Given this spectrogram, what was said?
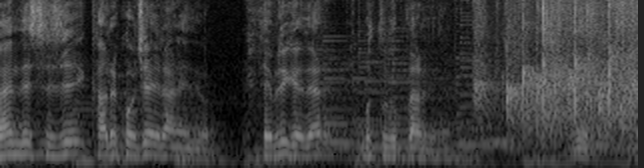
Ben de sizi karı koca ilan ediyorum. Tebrik eder, mutluluklar dilerim. Buyurun.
